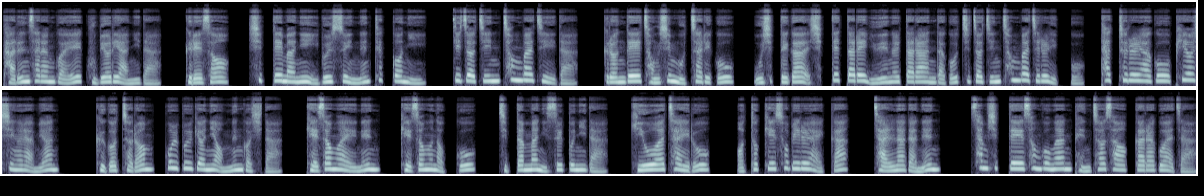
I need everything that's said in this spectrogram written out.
다른 사람과의 구별이 아니다. 그래서 10대만이 입을 수 있는 특권이 찢어진 청바지이다. 그런데 정신 못 차리고 50대가 10대 딸의 유행을 따라 한다고 찢어진 청바지를 입고 타투를 하고 피어싱을 하면 그것처럼 꼴불견이 없는 것이다. 개성화에는 개성은 없고 집단만 있을 뿐이다. 기호와 차이로 어떻게 소비를 할까? 잘 나가는 30대에 성공한 벤처 사업가라고 하자.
